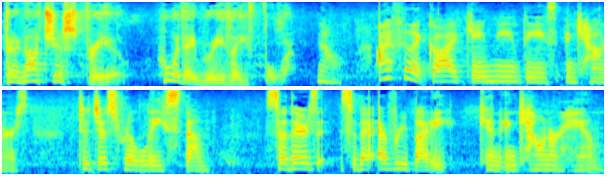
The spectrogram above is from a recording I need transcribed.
they're not just for you. Who are they really for? No. I feel like God gave me these encounters to just release them. So there's so that everybody can encounter him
